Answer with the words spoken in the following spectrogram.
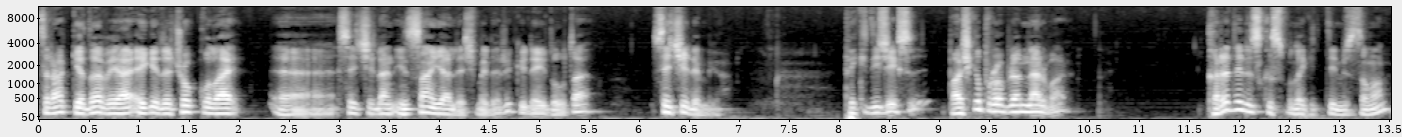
Trakya'da veya Ege'de çok kolay e, seçilen insan yerleşmeleri Güneydoğu'da seçilemiyor. Peki diyeceksin başka problemler var. Karadeniz kısmına gittiğimiz zaman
